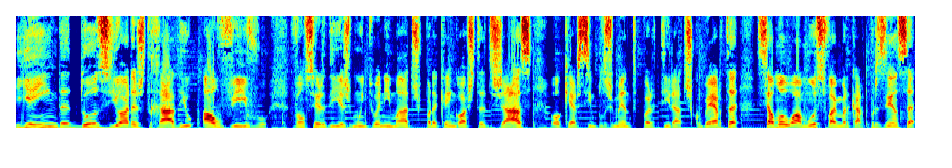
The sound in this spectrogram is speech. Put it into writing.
e ainda 12 horas de rádio ao vivo. Vão ser dias muito animados para quem gosta de jazz ou quer simplesmente partir à descoberta, Selma Wamus vai marcar presença,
